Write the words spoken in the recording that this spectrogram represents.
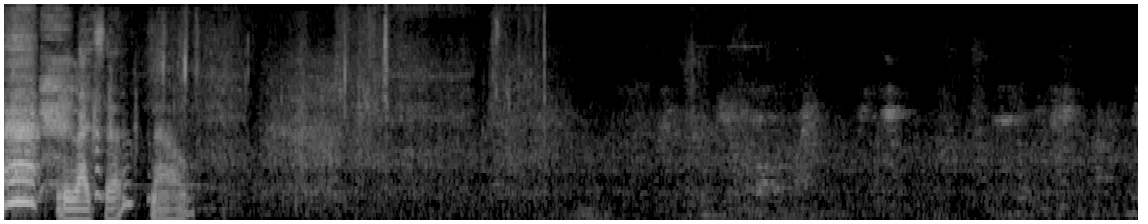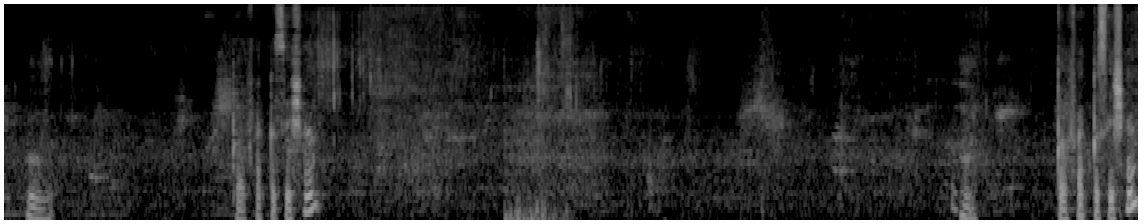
Relax, yeah. Now. Hmm. Perfect position. Hmm. Perfect position.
